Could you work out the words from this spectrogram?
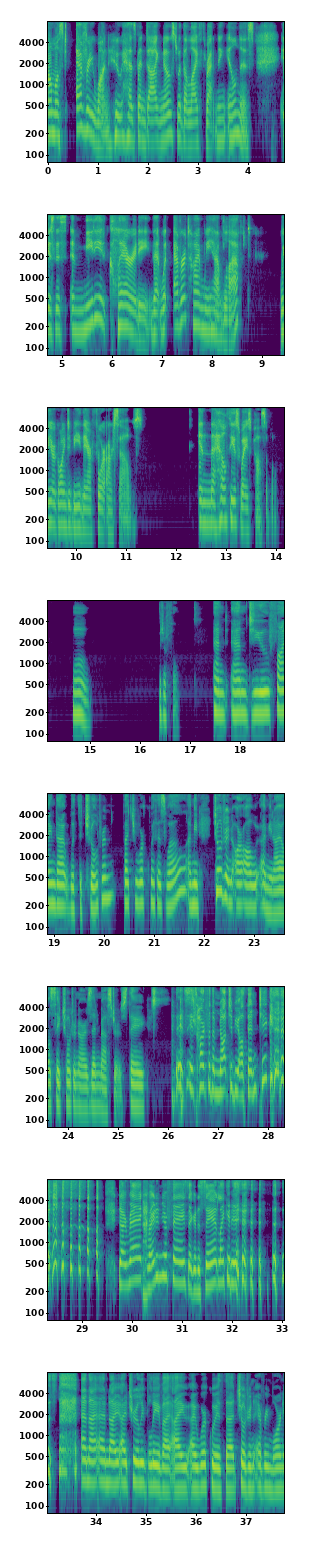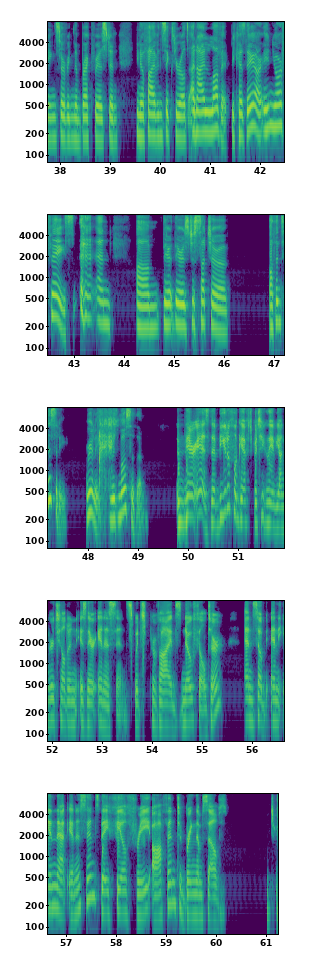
almost everyone who has been diagnosed with a life threatening illness is this immediate clarity that whatever time we have left, we are going to be there for ourselves in the healthiest ways possible. Mm. Beautiful. And and do you find that with the children that you work with as well? I mean, children are all. I mean, I always say children are Zen masters. They, it's it's hard for them not to be authentic, direct, right in your face. They're going to say it like it is. and I and I, I truly believe I I, I work with uh, children every morning, serving them breakfast, and you know, five and six year olds, and I love it because they are in your face, and um, there there's just such a authenticity, really, with most of them. There is. The beautiful gift, particularly of younger children, is their innocence, which provides no filter. And so, and in that innocence, they feel free often to bring themselves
